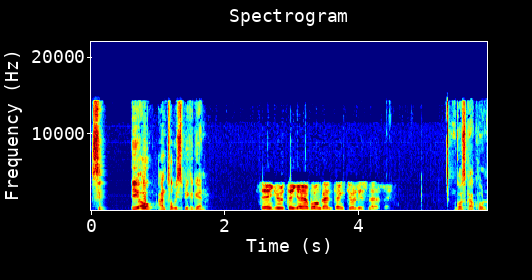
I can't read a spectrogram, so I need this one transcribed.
CEO, until we speak again. Thank you, thank you, Abonga, and thanks to your listeners. Goska cool.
